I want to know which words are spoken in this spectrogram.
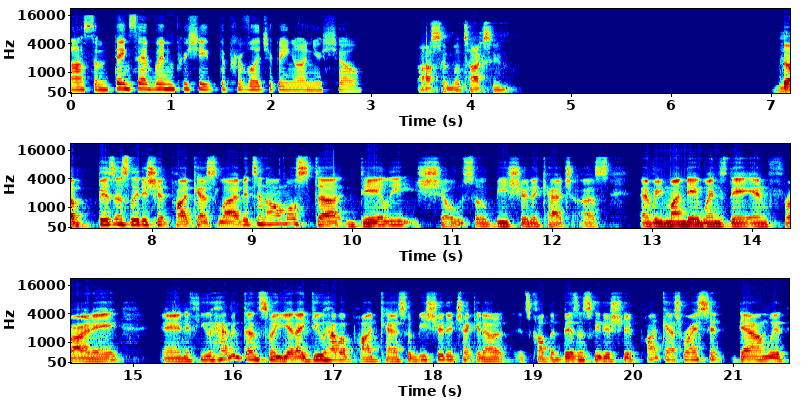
Awesome. Thanks, Edwin. Appreciate the privilege of being on your show. Awesome. We'll talk soon. The Business Leadership Podcast Live. It's an almost uh, daily show, so be sure to catch us every Monday, Wednesday, and Friday. And if you haven't done so yet, I do have a podcast, so be sure to check it out. It's called the Business Leadership Podcast, where I sit down with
